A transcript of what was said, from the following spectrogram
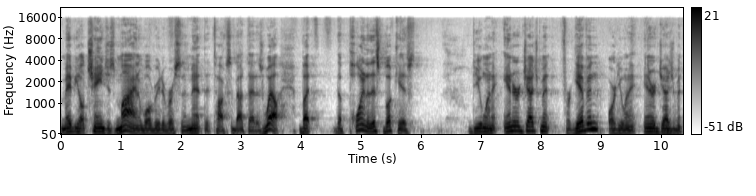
Maybe he'll change his mind, and we'll read a verse in a minute that talks about that as well. But the point of this book is do you want to enter judgment forgiven, or do you want to enter judgment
